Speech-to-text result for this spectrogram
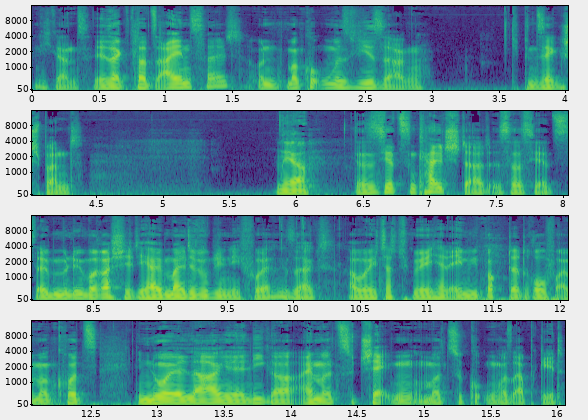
Nicht ganz. Der sagt Platz 1 halt und mal gucken, was wir sagen. Ich bin sehr gespannt. Ja. Das ist jetzt ein Kaltstart, ist das jetzt. Ich bin überrascht. Die habe ich Malte wirklich nicht vorher gesagt. Aber ich dachte mir, ich hatte irgendwie Bock darauf, einmal kurz die neue Lage der Liga einmal zu checken und mal zu gucken, was abgeht.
